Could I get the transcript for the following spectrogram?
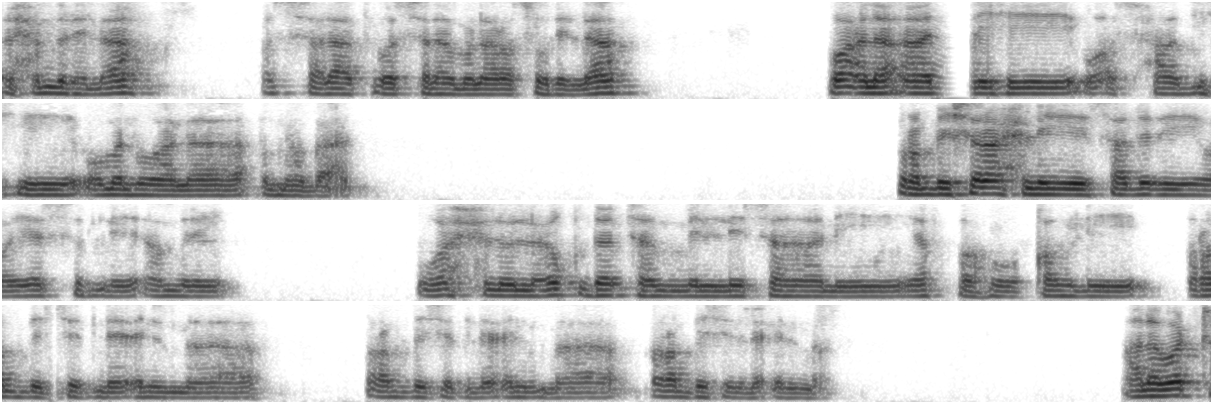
الحمد لله والصلاة والسلام على رسول الله وعلى آله وأصحابه ومن والاه أما بعد رب اشرح لي صدري ويسر لي أمري واحلل عقدة من لساني يفقه قولي رب زدني علما رب زدني علما رب زدني علما அளவற்ற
